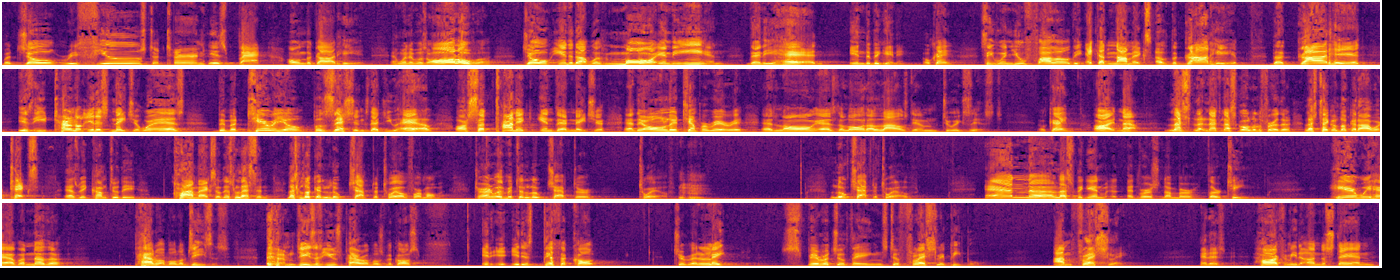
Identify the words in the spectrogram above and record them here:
but Job refused to turn his back on the Godhead. And when it was all over, Job ended up with more in the end than he had in the beginning. Okay? See, when you follow the economics of the Godhead, the Godhead is eternal in its nature, whereas the material possessions that you have are satanic in their nature and they're only temporary as long as the Lord allows them to exist. Okay? All right, now let's, let, let, let's go a little further. Let's take a look at our text as we come to the climax of this lesson. Let's look at Luke chapter 12 for a moment. Turn with me to Luke chapter 12. Luke chapter 12, and uh, let's begin at verse number 13. Here we have another parable of Jesus. Jesus used parables because it, it, it is difficult to relate spiritual things to fleshly people. I'm fleshly, and it's hard for me to understand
